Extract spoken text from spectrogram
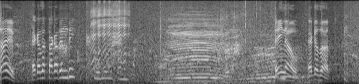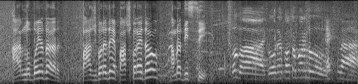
সাহেব এক হাজার টাকা দেন দি। এই নাও এক হাজার। আর নব্বই হাজার পাশ করে যে পাশ করাই দাও আমরা দিচ্ছি। ও ভাই গরুটা কত পড়ল? এক লাখ।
